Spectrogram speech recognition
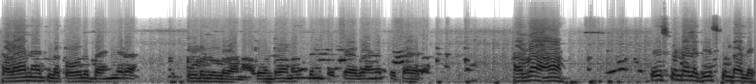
കളയാനായിട്ടുള്ള തോല് ഭയങ്കര കൂടുതലുള്ളതാണ് അതുകൊണ്ടാണ് ഇതിന് പ്രത്യേക ഭയങ്കര പ്രത്യേകത అవ్వా తీసుకుంటాలే తీసుకుంటాలే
